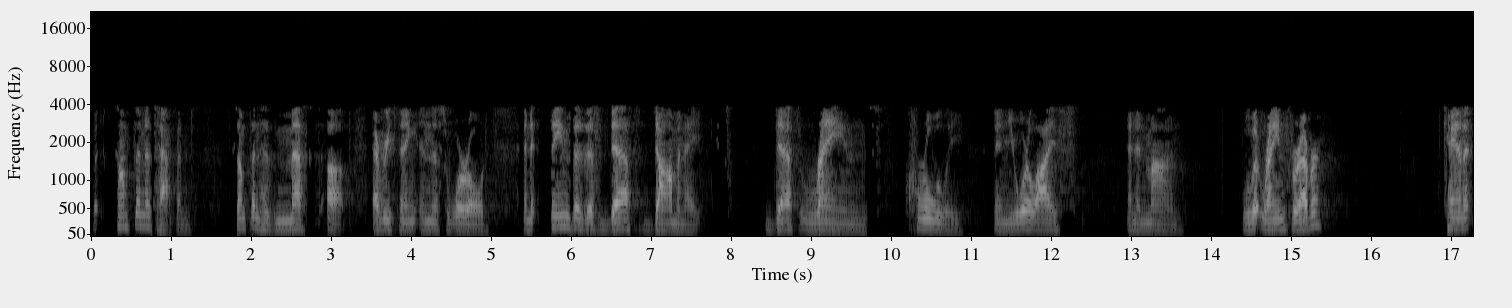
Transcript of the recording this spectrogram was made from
But something has happened. Something has messed up everything in this world. And it seems as if death dominates. Death reigns cruelly in your life and in mine. Will it reign forever? Can its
